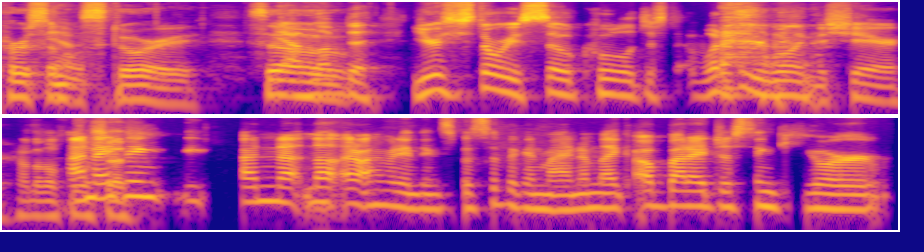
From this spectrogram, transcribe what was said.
personal yeah. story. So yeah, I love to. Your story is so cool. Just whatever you're willing to share. I don't know. and I think I'm not, not. I don't have anything specific in mind. I'm like, oh, but I just think your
